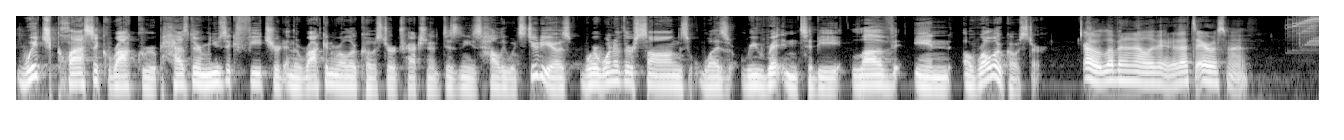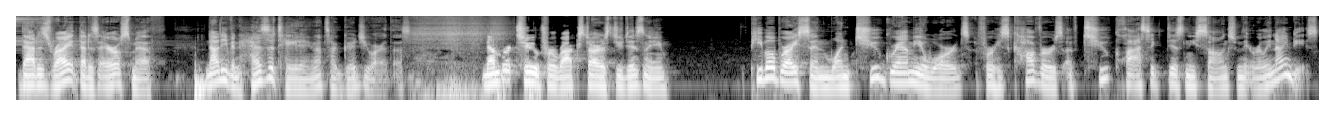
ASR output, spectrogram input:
Which classic rock group has their music featured in the Rock and Roller Coaster attraction at Disney's Hollywood Studios, where one of their songs was rewritten to be Love in a Roller Coaster? oh, Love in an Elevator. That's Aerosmith. That is right. That is Aerosmith. Not even hesitating. That's how good you are at this. Number two for Rock Stars Do Disney. Peabo Bryson won two Grammy Awards for his covers of two classic Disney songs from the early 90s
